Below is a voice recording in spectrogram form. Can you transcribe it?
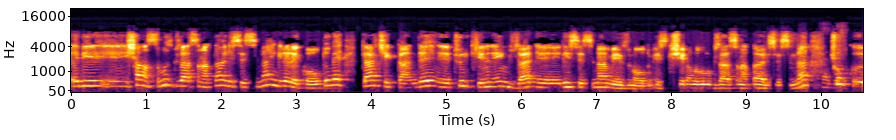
e, bir e, şansımız Güzel Sanatlar Lisesi'nden girerek oldu ve gerçekten de e, Türkiye'nin en güzel e, lisesinden mezun oldum. Eskişehir Anadolu Güzel Sanatlar Lisesi'nden. Tabii. Çok e,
